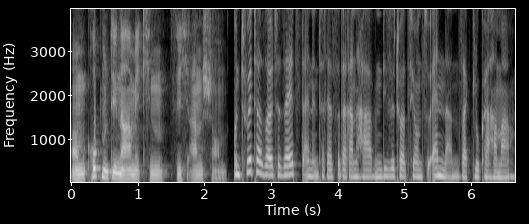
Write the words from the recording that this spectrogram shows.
ähm, Gruppendynamiken sich anschauen. Und Twitter sollte selbst ein Interesse daran haben, die Situation zu ändern, sagt Luca Hammer.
